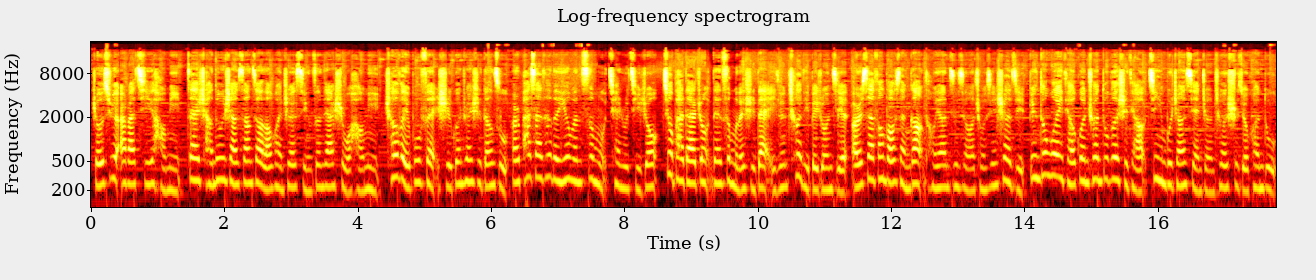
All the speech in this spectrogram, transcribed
轴距二八七一毫米，在长度上相较老款车型增加十五毫米。车尾部分是贯穿式灯组，而帕萨特的英文字母嵌入其中，就怕大众带字母的时代已经彻底被终结。而下方保险杠同样进行了重新设计，并通过一条贯穿镀铬饰条，进一步彰显整车视觉。宽宽度，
